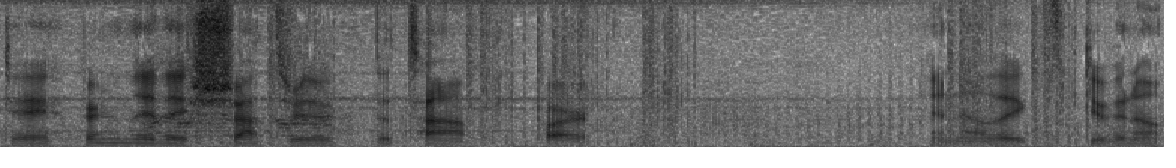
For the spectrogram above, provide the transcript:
Okay, apparently they shot through the top part. And now they've given up.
